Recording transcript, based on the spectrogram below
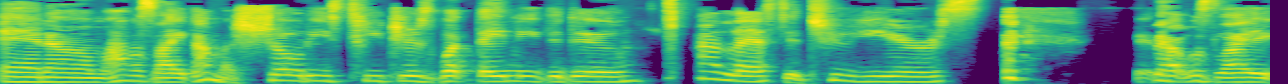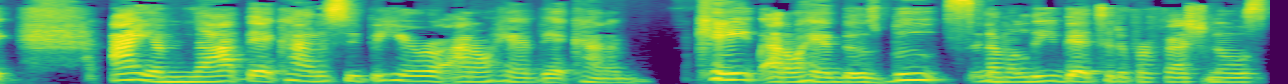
And um, i was like i'm to show these teachers what they need to do. I lasted two years. And i was like i am not that kind of superhero. I don't have that kind of cape. I don't have those boots. And i'm going to leave that to the professionals.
